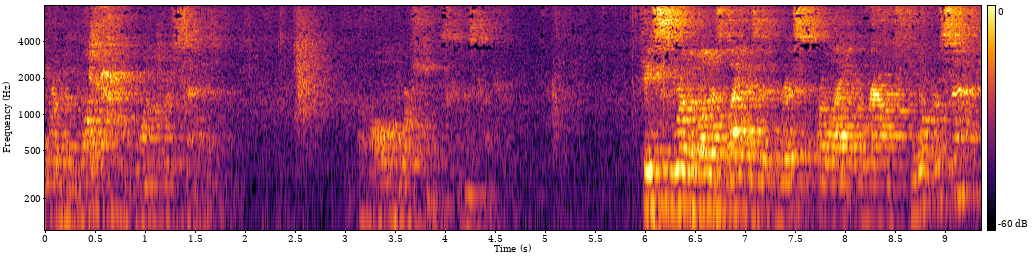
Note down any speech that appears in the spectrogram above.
more than 1.1% of all abortions. Cases where the mother's life is at risk are like around 4%,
